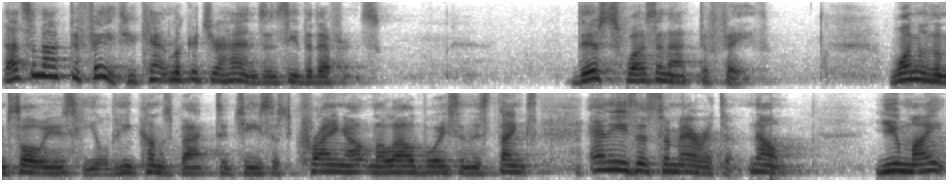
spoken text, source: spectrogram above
That's an act of faith. You can't look at your hands and see the difference. This was an act of faith. One of them saw he was healed. He comes back to Jesus, crying out in a loud voice in his thanks, and he's a Samaritan. Now, you might,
